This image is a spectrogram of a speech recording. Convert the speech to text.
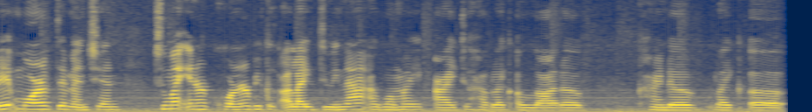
bit more of dimension to my inner corner because I like doing that. I want my eye to have like a lot of kind of like a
